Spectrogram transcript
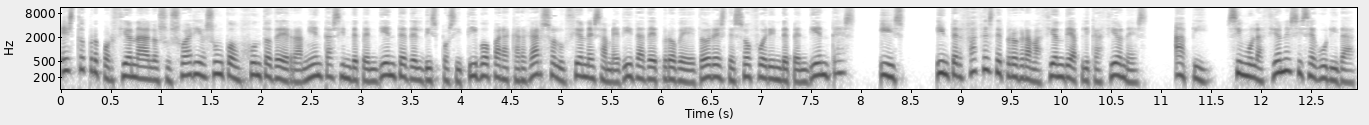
Esto proporciona a los usuarios un conjunto de herramientas independiente del dispositivo para cargar soluciones a medida de proveedores de software independientes, ISP, interfaces de programación de aplicaciones, API, simulaciones y seguridad.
